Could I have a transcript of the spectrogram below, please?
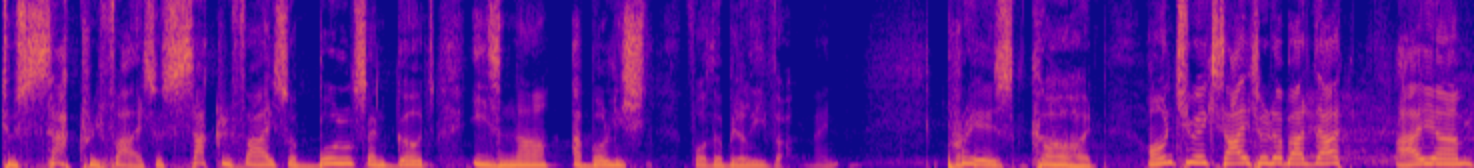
to sacrifice. The sacrifice of bulls and goats is now abolished for the believer. Amen. Praise God. Aren't you excited about that? I am.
